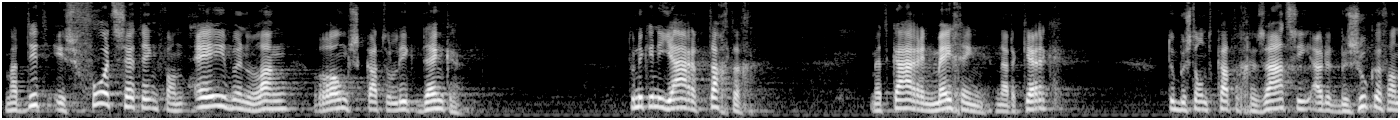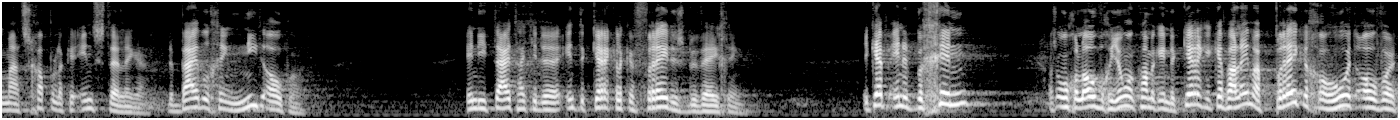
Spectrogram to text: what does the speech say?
Maar dit is voortzetting van eeuwenlang rooms-katholiek denken. Toen ik in de jaren tachtig met Karin meeging naar de kerk, toen bestond categorisatie uit het bezoeken van maatschappelijke instellingen. De Bijbel ging niet open. In die tijd had je de interkerkelijke vredesbeweging. Ik heb in het begin, als ongelovige jongen, kwam ik in de kerk. Ik heb alleen maar preken gehoord over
